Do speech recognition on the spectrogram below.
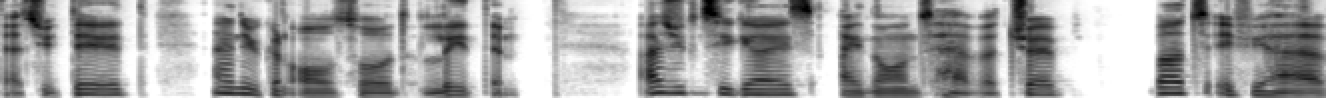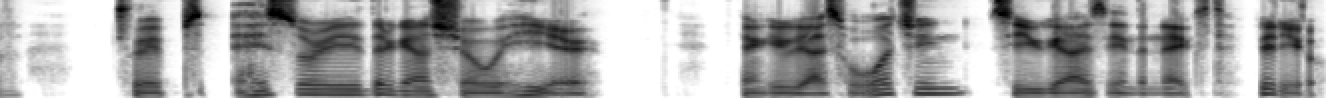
that you did and you can also delete them. As you can see guys, I don't have a trip, but if you have trips history, they're gonna show here. Thank you guys for watching. See you guys in the next video.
